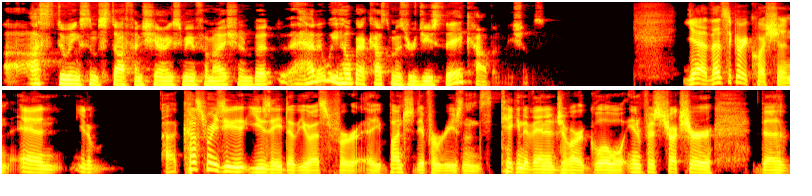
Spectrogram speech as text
us doing some stuff and sharing some information. But how do we help our customers reduce their carbon emissions? Yeah, that's a great question. And you know, uh, customers use AWS for a bunch of different reasons, taking advantage of our global infrastructure, the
